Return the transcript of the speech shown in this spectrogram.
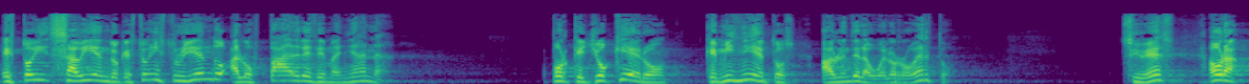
estoy sabiendo que estoy instruyendo a los padres de mañana. Porque yo quiero que mis nietos hablen del abuelo Roberto. ¿Sí ves? Ahora,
